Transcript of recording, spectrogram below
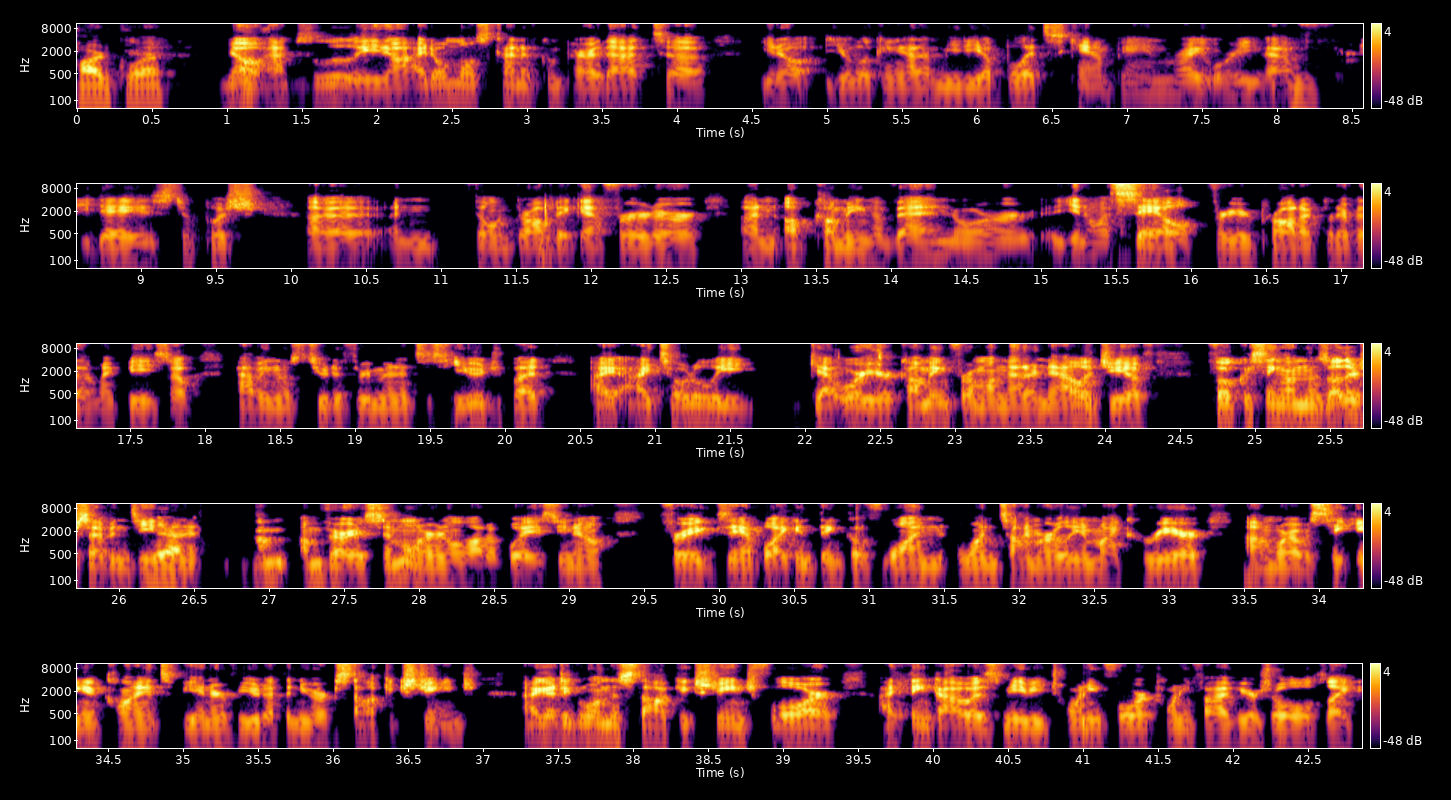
hardcore no absolutely you know i'd almost kind of compare that to you know you're looking at a media blitz campaign right where you have mm-hmm. 30 days to push uh, a philanthropic effort or an upcoming event or you know a sale for your product whatever that might be so having those two to three minutes is huge but i i totally get where you're coming from on that analogy of focusing on those other 17 yeah. minutes. I'm I'm very similar in a lot of ways. You know, for example, I can think of one one time early in my career um, where I was taking a client to be interviewed at the New York Stock Exchange. I got to go on the stock exchange floor. I think I was maybe 24, 25 years old, like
